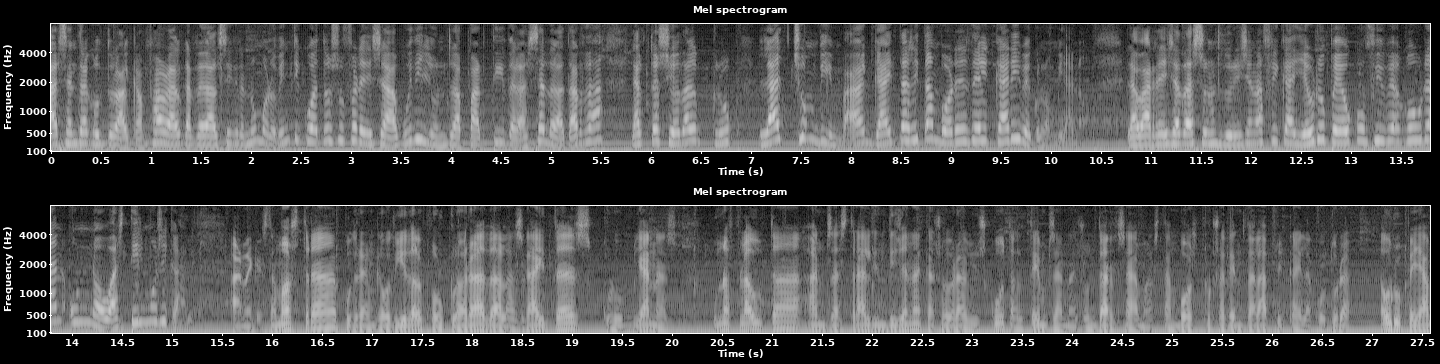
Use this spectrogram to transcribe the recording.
Al Centre Cultural Can Fabra, al carrer del Segre número 24, s'ofereix avui dilluns a partir de les 7 de la tarda l'actuació del grup La Chumbimba, gaites i tambores del Caribe colombiano. La barreja de sons d'origen africà i europeu configuren un nou estil musical. En aquesta mostra podrem gaudir del folklore de les gaites colombianes, una flauta ancestral indígena que ha sobreviscut el temps en ajuntar-se amb els tambors procedents de l'Àfrica i la cultura europea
